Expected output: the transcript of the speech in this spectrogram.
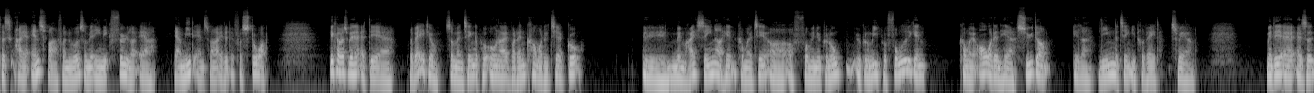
der har jeg ansvar for noget, som jeg egentlig ikke føler er, er mit ansvar, eller det er for stort. Det kan også være, at det er privat jo, som man tænker på, åh oh nej, hvordan kommer det til at gå øh, med mig senere hen? Kommer jeg til at, at få min økonom, økonomi på fod igen? Kommer jeg over den her sygdom eller lignende ting i privatsfæren? Men det er altså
